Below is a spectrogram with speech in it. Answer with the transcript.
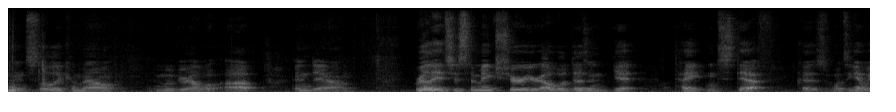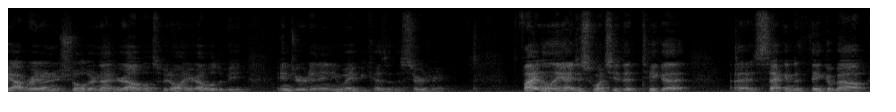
and slowly come out and move your elbow up and down. Really it's just to make sure your elbow doesn't get tight and stiff because once again we operate on your shoulder not your elbow so we don't want your elbow to be injured in any way because of the surgery. Finally, I just want you to take a, a second to think about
